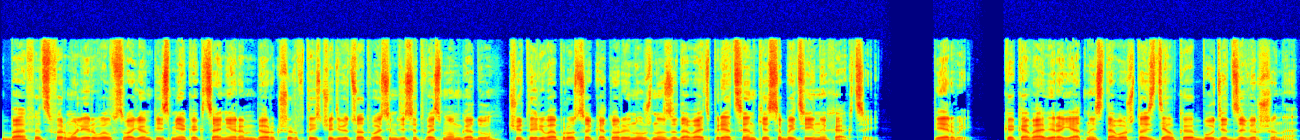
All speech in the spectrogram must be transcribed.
Баффет сформулировал в своем письме к акционерам Berkshire в 1988 году четыре вопроса, которые нужно задавать при оценке событийных акций. Первый. Какова вероятность того, что сделка будет завершена?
